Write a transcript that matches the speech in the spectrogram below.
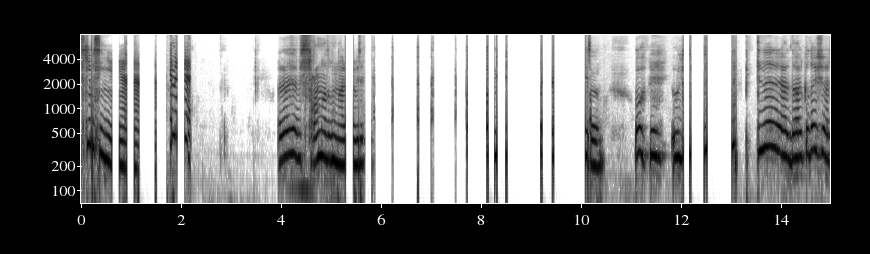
Kimsin ya. Arkadaşlar biz salmadı bunlar bizi Oh be öldü. Bittiler herhalde arkadaşlar.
